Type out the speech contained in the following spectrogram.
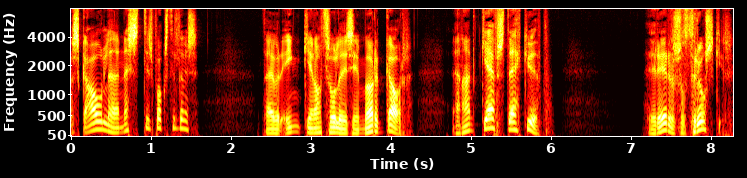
skál eða nestisboks til dæmis. Það hefur engin átt svoleiðis í mörg ár, en hann gefst ekki upp. Þeir eru svo þrjóskir.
